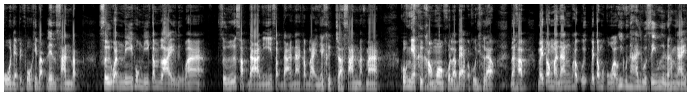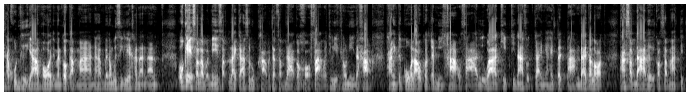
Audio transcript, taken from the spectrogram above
พูดเนี่ยเป็นพวกที่แบบเล่นสั้นแบบ ซื้อวันนี้พรุ่งนี้กำไรหรือว่าซื้อสัปดาห์นี้สัปดาห์หน้ากำไรเนี่ยคือจะสั้นมากๆ พวกนี้คือเขามองคนละแบบกับคุณอยู่แล้วนะครับ ไม่ต้องมานั่งไม่ต้องมากลัวว่าเฮ้ยคุณนายดูซีหมื่นทำไง ถ้าคุณถือยาวพอเดี๋ยวมันก็กลับมานะครับ ไม่ต้องไปซีเรียสขนาดนั้น โอเคสำหรับวันนี้รายการสรุปข่าวประจำสัปดาห์ก็ขอฝากไว้ที่เพียงเท่านี้นะครับ ทางอินเตอร์โกเราก็จะมีข่าวสารหรือว่าคลิปที่น่าสนใจเนี่ยให้ติดตามได้ตลอดทั้งสัปดาห์เลยก็สามารถติด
